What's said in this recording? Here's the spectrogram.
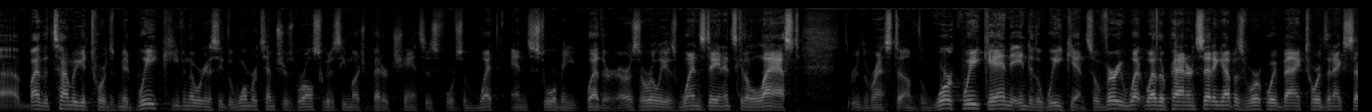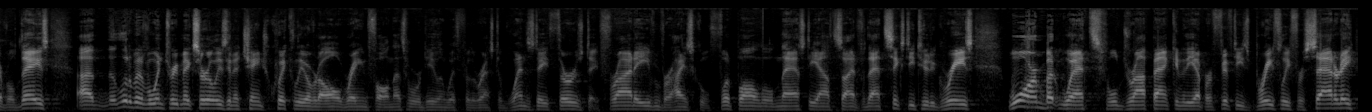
Uh, by the time we get towards midweek, even though we're going to see the warmer temperatures, we're also going to see much better chances for some wet and stormy weather as early as Wednesday, and it's going to last through the rest of the work week and into the weekend. So very wet weather pattern setting up as we work way back towards the next several days. Uh, a little bit of a wintry mix early is going to change quickly over to all rainfall, and that's what we're dealing with for the rest of Wednesday, Thursday, Friday, even for high school football. A little nasty outside for that. 62 degrees, warm but wet. We'll drop back into the upper 50s briefly for Saturday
